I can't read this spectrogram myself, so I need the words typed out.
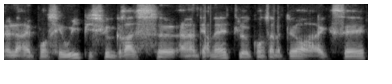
euh, la réponse est oui, puisque grâce euh, à Internet, le consommateur a accès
